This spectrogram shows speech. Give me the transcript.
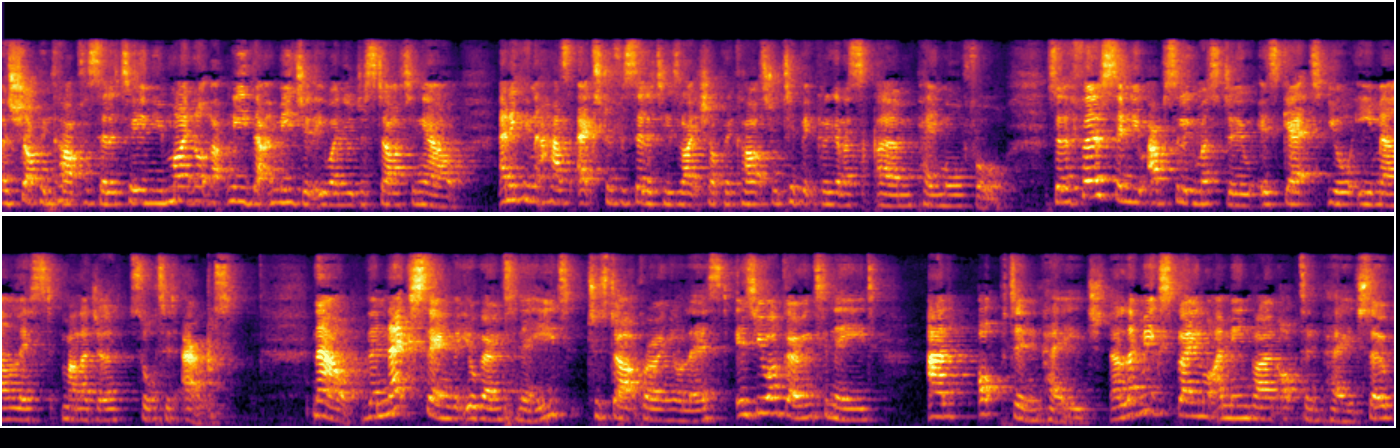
a shopping cart facility, and you might not need that immediately when you're just starting out. Anything that has extra facilities like shopping carts, you're typically going to um, pay more for. So the first thing you absolutely must do is get your email list manager sorted out. Now, the next thing that you're going to need to start growing your list is you are going to need an opt-in page. Now, let me explain what I mean by an opt-in page. So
